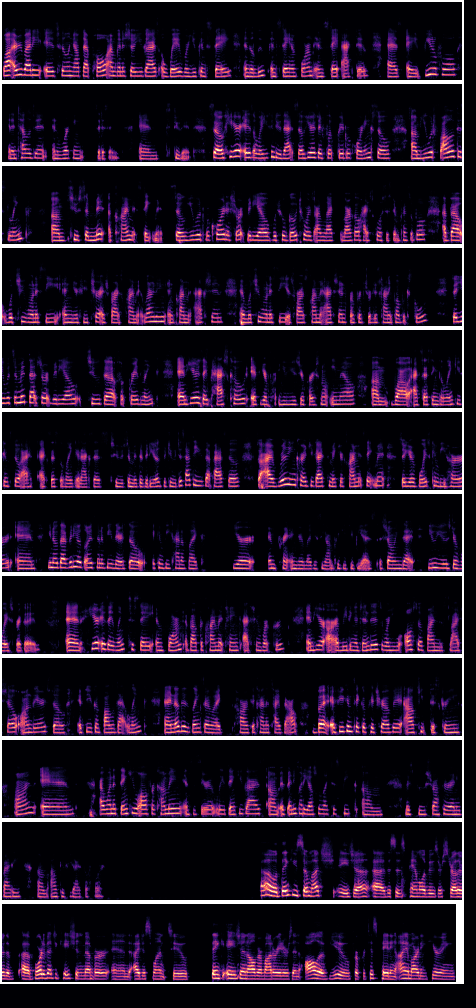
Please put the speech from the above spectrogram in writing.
while everybody is filling out that poll, I'm going to show you guys a way where you can stay in the loop and stay informed and stay active as a beautiful and intelligent and working citizen and student. So here is a way you can do that. So here's a Flipgrid recording. So um, you would follow this link um, to submit a climate statement. So you would record a short video, which will go towards our Largo High School assistant principal about what you want to see in your future as far as climate learning and climate action, and what you want to see as far as climate action from Prince George's County Public Schools. So you would submit that short video to the Flipgrid link, and here's a passcode if you you use your personal email um, while accessing the link. You can still access the link and access to submit the videos but you just have to use that passcode. So I really encourage you guys to make your climate statement so your voice can be heard. And, you know, that video is always going to be there. So it can be kind of like your imprint and your legacy on PGCPS, uh, showing that you used your voice for good. And here is a link to stay informed about the Climate Change Action Work Group. And here are our meeting agendas where you will also find the slideshow on there. So if you can follow that link, and I know these links are like hard to kind of type out. But if you can take a picture of it, I'll keep the screen on. And I want to thank you all for coming and sincerely thank you guys. Um, if anybody else would like to speak, um, Ms. Boostroth or anybody, um, I'll give you guys the floor. Oh, thank you so much, Asia. Uh, this is Pamela Boozer Strother, the uh, Board of Education member, and I just want to thank Asia and all of our moderators and all of you for participating. I am already hearing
